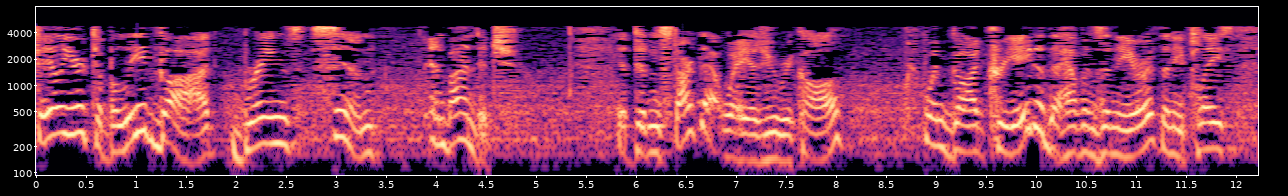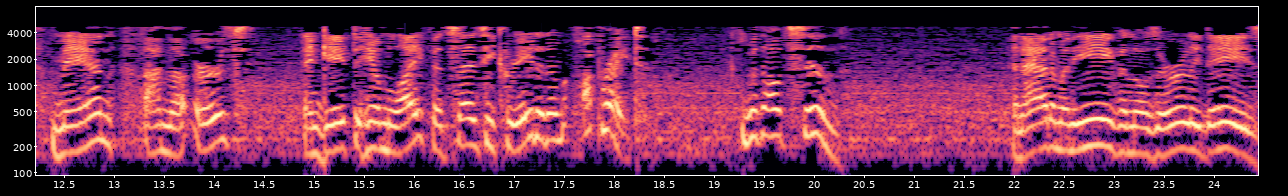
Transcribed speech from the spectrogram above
failure to believe God brings sin and bondage. It didn't start that way, as you recall. When God created the heavens and the earth and He placed man on the earth and gave to him life, it says He created him upright, without sin. And Adam and Eve in those early days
